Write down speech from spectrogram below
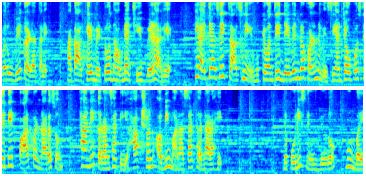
वर उभे करण्यात आले. आता अखेर मेट्रो धावण्याची वेळ आली आहे. ही ऐतिहासिक चाचणी मुख्यमंत्री देवेंद्र फडणवीस यांच्या उपस्थितीत पार पडणार असून ठाणेकरांसाठी हा क्षण अभिमानाचा ठरणार आहे. The police news bureau Mumbai.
